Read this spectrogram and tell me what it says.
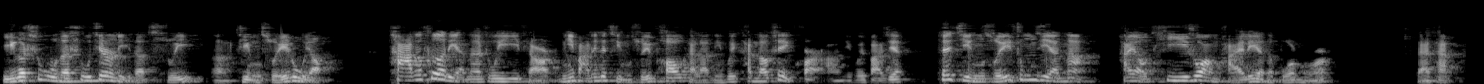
一个树呢树茎里的髓啊，颈髓入药。它的特点呢，注意一条，你把这个颈髓抛开了，你会看到这块啊，你会发现在颈髓中间呢。还有梯状排列的薄膜，大家看，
